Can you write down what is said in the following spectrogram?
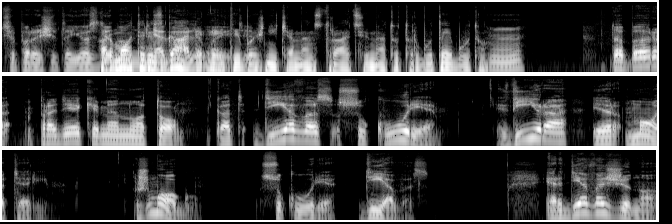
Čia parašyta jos dienom. Ar moteris gali eiti į bažnyčią menstruacijų metu, turbūt tai būtų. Mm. Dabar pradėkime nuo to, kad Dievas sukūrė vyrą ir moterį. Žmogų sukūrė Dievas. Ir Dievas žino,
